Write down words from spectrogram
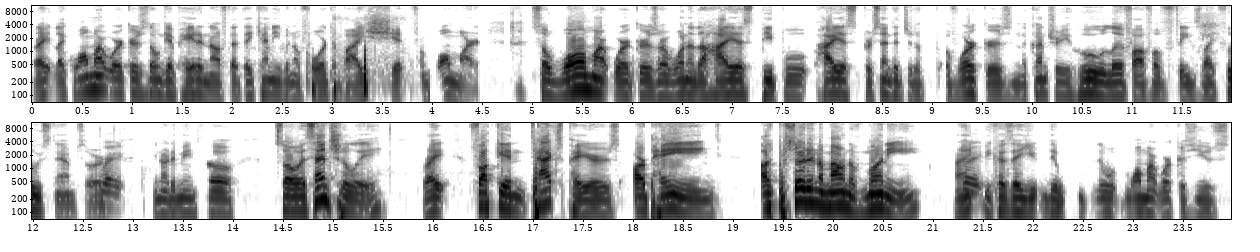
right? Like Walmart workers don't get paid enough that they can't even afford to buy shit from Walmart. So Walmart workers are one of the highest people, highest percentage of, of workers in the country who live off of things like food stamps or right you know what I mean? So so essentially, right? Fucking taxpayers are paying a certain amount of money, right? Right. Because they the, the Walmart workers use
